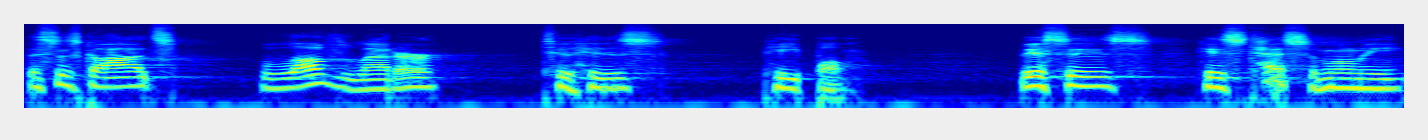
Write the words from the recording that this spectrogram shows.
this is God's love letter to His people. This is His testimony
